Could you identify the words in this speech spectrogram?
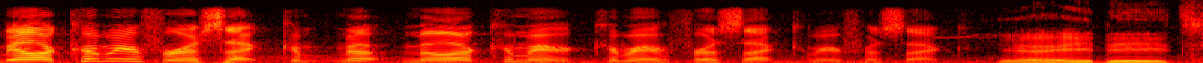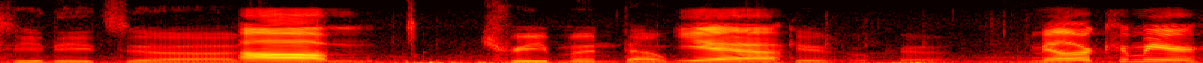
Miller, come here for a sec. Come, Miller, come here. Come here for a sec. Come here for a sec. Yeah, he needs he needs uh Um, treatment that yeah. give. Okay. Miller, come here.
